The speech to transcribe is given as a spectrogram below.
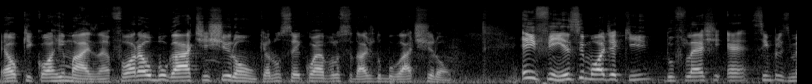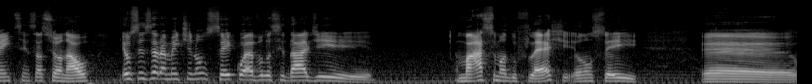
é o que corre mais, né? Fora o Bugatti Chiron, que eu não sei qual é a velocidade do Bugatti Chiron. Enfim, esse mod aqui do Flash é simplesmente sensacional. Eu sinceramente não sei qual é a velocidade máxima do Flash, eu não sei é,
